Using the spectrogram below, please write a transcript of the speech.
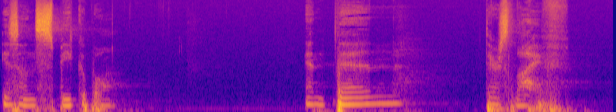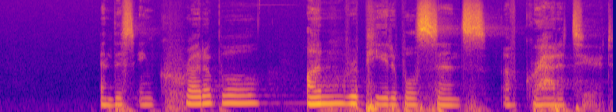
is unspeakable. And then there's life. And this incredible, unrepeatable sense of gratitude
